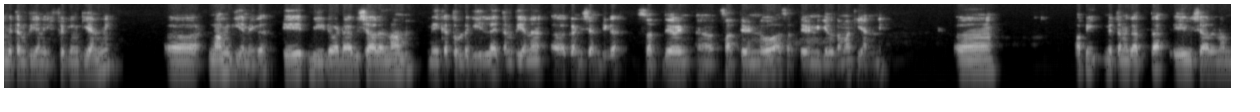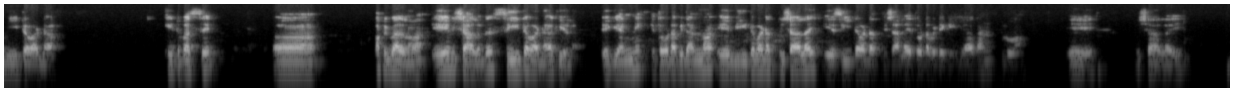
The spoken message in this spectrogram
මෙතන තියෙන ඉෆ් එකෙන් කියන්නේ. නම් කියන එක. ඒ බීට වඩා විශාල නම් මේක තුළට ගිල්ල එතන තියෙන කඩිෂන් ටික සත්‍යයෙන් සත්‍යවෙන්න හෝ අසත්‍යවෙන්න කියල තම කියන්නේ. අපි මෙතන ගත්තා ඒ විශාල නම් බීට වඩා. ඊට පස්සේ අපි බලනවා ඒ විශාලද සීට වඩා කියලා. ඒ කියන්නේ එතෝට අපි දන්නවා ඒ බීට වඩත් විශාලයි ඒ සීට වඩත් විශාල එතෝට පිට කියාගන්න පුළුවන්. ඒ විශාලයි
